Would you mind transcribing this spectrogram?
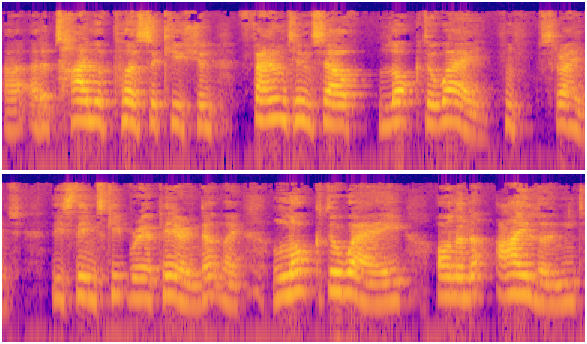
uh, at a time of persecution, found himself locked away. Strange. These themes keep reappearing, don't they? Locked away on an island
